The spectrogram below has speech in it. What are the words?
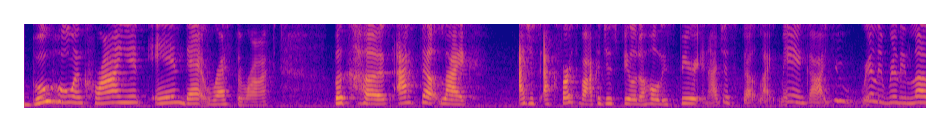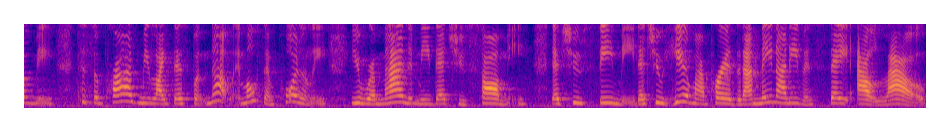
boohooing and crying in that restaurant because I felt like I just, I, first of all, I could just feel the Holy Spirit. And I just felt like, man, God, you really, really love me to surprise me like this. But not, most importantly, you reminded me that you saw me, that you see me, that you hear my prayers that I may not even say out loud.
